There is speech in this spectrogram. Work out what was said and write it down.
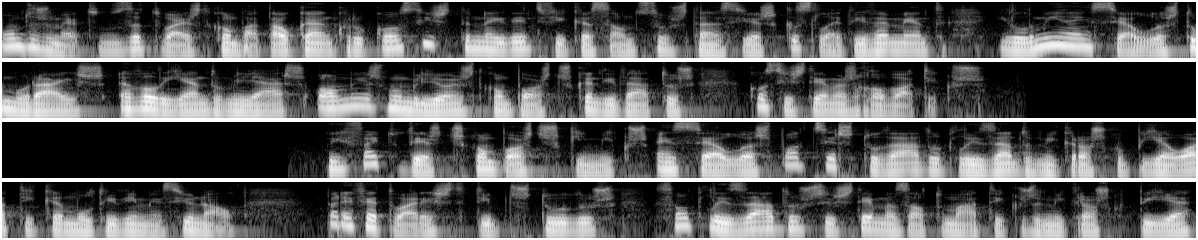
Um dos métodos atuais de combate ao cancro consiste na identificação de substâncias que seletivamente eliminem células tumorais, avaliando milhares ou mesmo milhões de compostos candidatos com sistemas robóticos. O efeito destes compostos químicos em células pode ser estudado utilizando microscopia óptica multidimensional, para efetuar este tipo de estudos, são utilizados sistemas automáticos de microscopia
